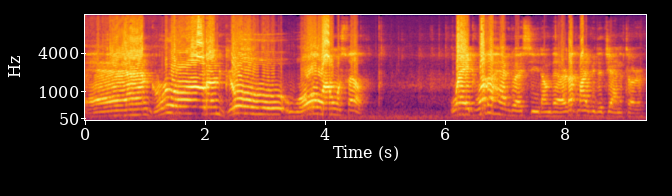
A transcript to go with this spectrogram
And grab and go. Whoa, I almost fell. Wait, what the heck do I see down there? That might be the janitor.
